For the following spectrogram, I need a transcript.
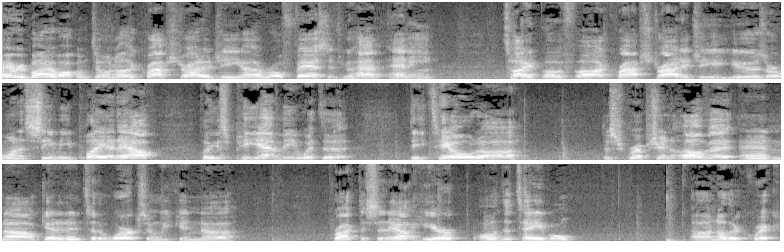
Hey everybody, welcome to another crap strategy. Uh, real fast, if you have any type of uh, crap strategy you use or want to see me play it out, please PM me with the detailed uh, description of it and I'll get it into the works and we can uh, practice it out here on the table. Uh, another quick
